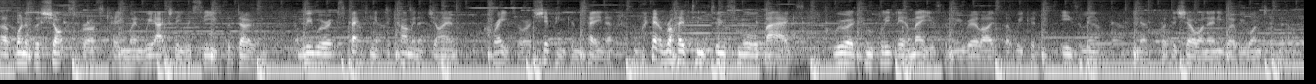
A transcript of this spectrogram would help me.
Uh, one of the shocks for us came when we actually received the dome and we were expecting it to come in a giant crate or a shipping container and when it arrived in two small bags we were completely amazed and we realized that we could easily you know put the show on anywhere we wanted now.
